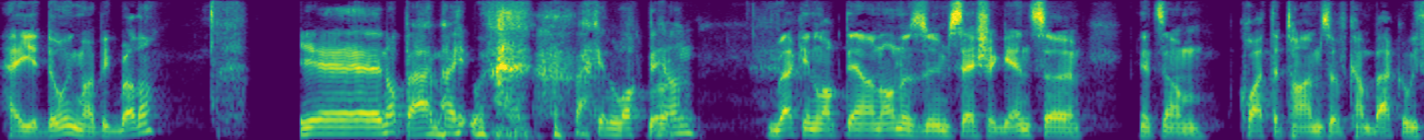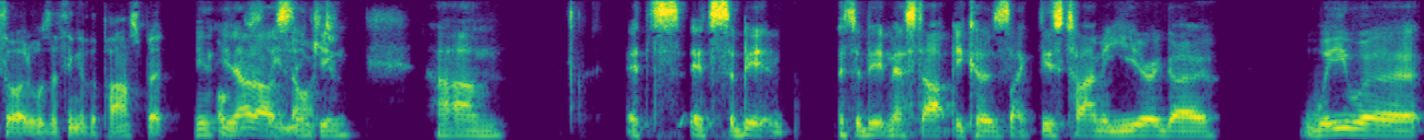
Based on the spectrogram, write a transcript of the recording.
How you doing, my big brother? Yeah, not bad, mate. We're back in lockdown. back in lockdown on a Zoom sesh again, so it's um quite the times have come back. We thought it was a thing of the past, but you, you know what I was not. thinking? Um, it's it's a bit it's a bit messed up because like this time a year ago, we were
